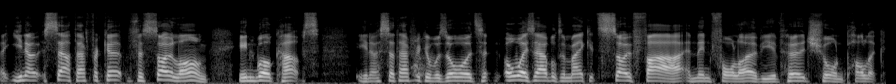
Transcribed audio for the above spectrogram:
uh, you know, South Africa for so long in World Cups? You know, South Africa was always always able to make it so far and then fall over. You've heard Shaun Pollock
